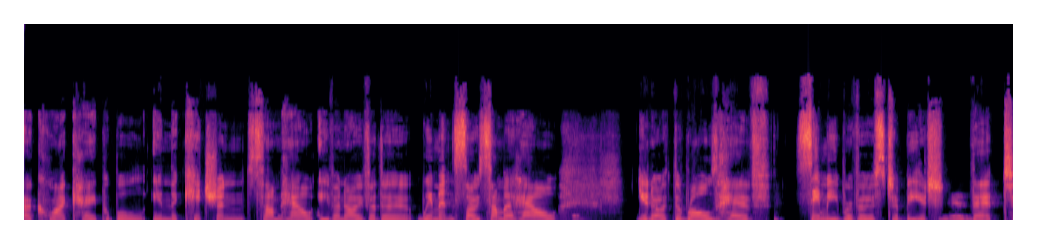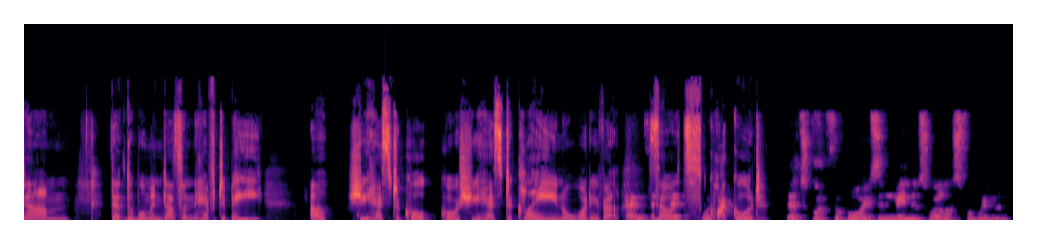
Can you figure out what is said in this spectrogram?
are quite capable in the kitchen, somehow even over the women. So somehow, you know, the roles have semi reversed a bit yes. that, um, that the woman doesn't have to be, oh, she has to cook or she has to clean or whatever. And, and so it's good. quite good. That's good for boys and men as well as for women.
